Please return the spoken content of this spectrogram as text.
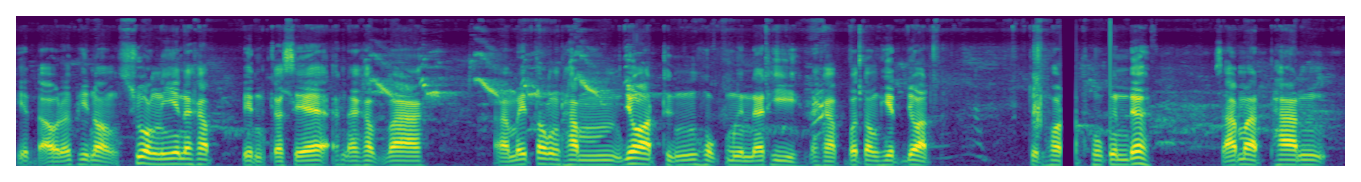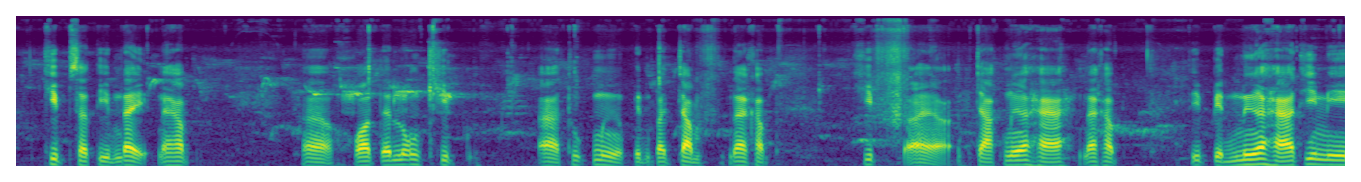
เฮ็ดเอาแล้วพี่น้องช่วงนี้นะครับเป็นกระแสนะครับว่าไม่ต้องทำยอดถึง 60,000 นาทีนะครับบ่ต้องเฮ็ดยอดจนฮอด60,000เด้อสามารถผ่านคลิปสตรีมได้นะครับอขอแต่ลงคลิปทุกมือเป็นประจำนะครับคลิปจากเนื้อหานะครับ ที่เป็นเนื้อหาที่มี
